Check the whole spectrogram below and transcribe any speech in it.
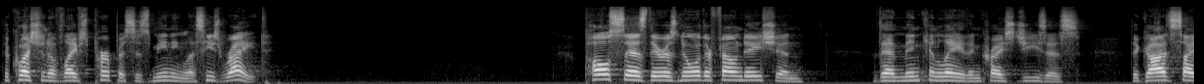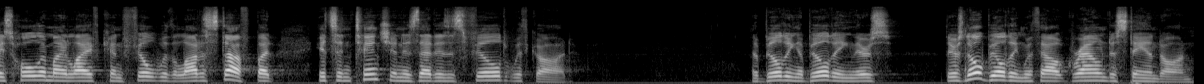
the question of life's purpose is meaningless. He's right. Paul says there is no other foundation that men can lay than Christ Jesus. The God sized hole in my life can fill with a lot of stuff, but its intention is that it is filled with God. Now, building a building, there's, there's no building without ground to stand on,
